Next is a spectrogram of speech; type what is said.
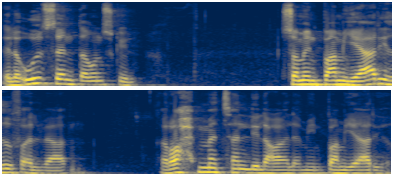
eller udsendt dig, undskyld, som en barmhjertighed for alverden. Rahmatan lil alamin, barmhjertighed.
